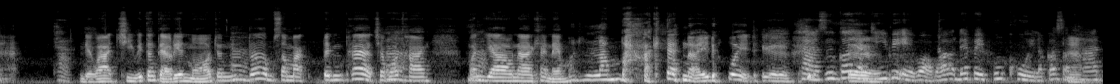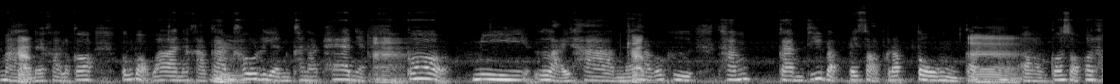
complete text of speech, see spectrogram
นะฮะค่ะเดี๋ยวว่าชีวิตตั้งแต่เรียนหมอจนอ่าเริ่มสมัครเป็นแพทย์เฉพาะอ่าทางมันค่ะยาวนานแค่ไหนมันลำบากแค่ไหนด้วยเออค่ะ ซึ่งก็เออออย่างที่พี่เอบอกว่าได้ไปพูดคุยแล้วก็สัมภาษณ์มาครับนะคะแล้วก็ต้องบอกว่านะคะการอืมเข้าเรียนคณะแพทย์เนี่ยอ่าก็มีหลายทางนะครัคะบก็คือทั้ง การที่แบบไปสอบรับตรงกับอ่าเอ่อกสพท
